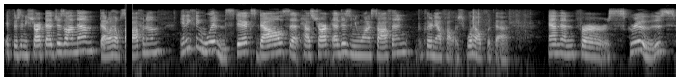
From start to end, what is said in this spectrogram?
If there's any sharp edges on them, that'll help soften them. Anything wooden, sticks, dowels that has sharp edges and you want to soften, the clear nail polish will help with that. And then for screws,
